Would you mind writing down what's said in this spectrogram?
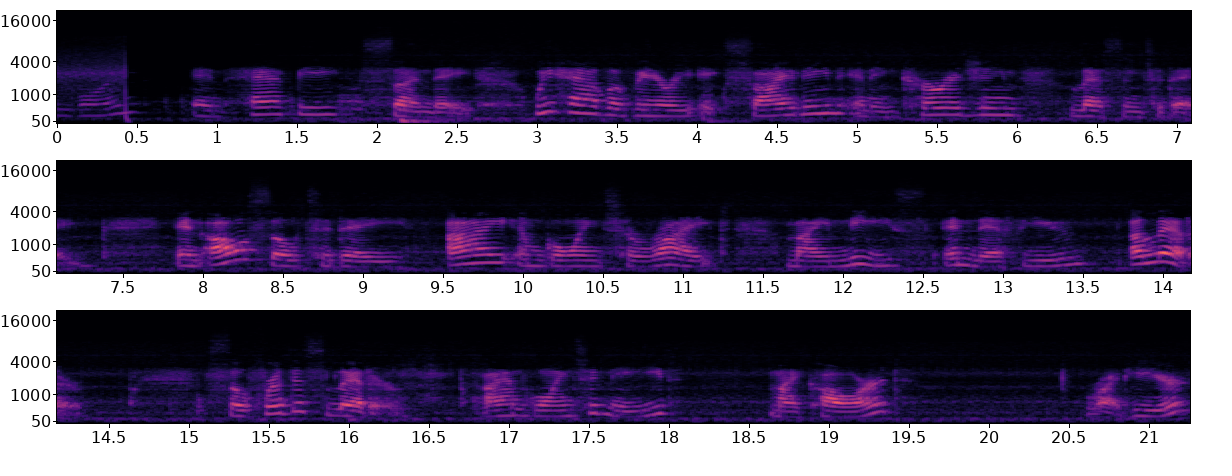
everyone, and happy Sunday. We have a very exciting and encouraging lesson today. And also today, I am going to write my niece and nephew a letter. So for this letter, I am going to need my card right here.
